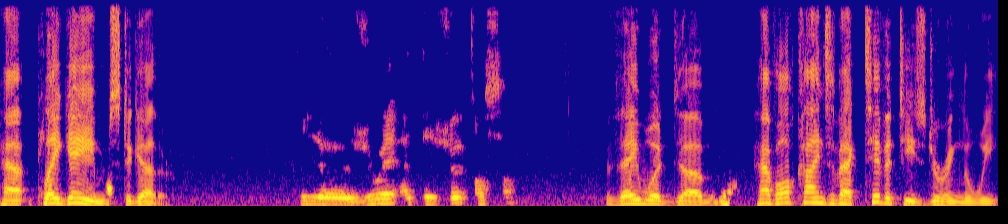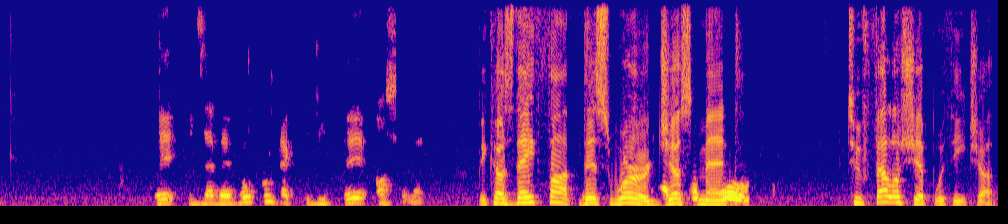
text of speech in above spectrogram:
ha- play games together. Ils euh, jouaient à des jeux ensemble. They would um, have all kinds of activities during the week Et ils avaient beaucoup d'activités en semaine. because they thought this word just meant to fellowship with each other.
